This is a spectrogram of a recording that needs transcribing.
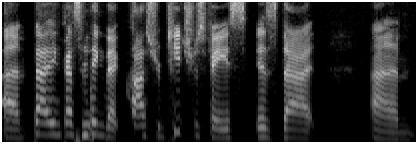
um, but i think that's the thing that classroom teachers face is that um,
